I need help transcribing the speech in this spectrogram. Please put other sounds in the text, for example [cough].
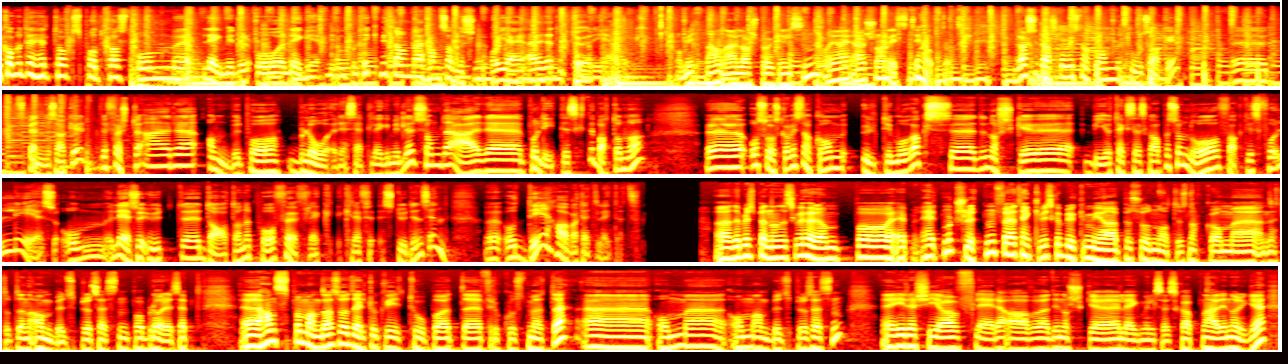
Velkommen til Helt Talks podkast om eh, legemidler og legemiddelpolitikk. Mitt navn er Hans Andersen, og jeg er redaktør i Helt Talk. Og mitt navn er Lars Bjørk Nilsen, og jeg er journalist i Helt Talk. Lars, i dag skal vi snakke om to saker. Eh, spennende saker. Det første er eh, anbud på blåreseptlegemidler, som det er politisk debatt om nå. Uh, og så skal vi snakke om Ultimovax, uh, det norske uh, biotekselskapet, som nå faktisk får lese, om, lese ut dataene på føflekkreftstudien sin. og det har vært etterlengtet. Eh, det blir spennende. Det skal vi høre om på, helt mot slutten, for jeg tenker vi skal bruke mye av episoden nå til å snakke om uh, nettopp den anbudsprosessen på blåresept. Uh, Hans, på mandag så deltok vi to på et frokostmøte om, om, anbudsprosessen i regi av flere av de norske legemiddelselskapene her i Norge.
